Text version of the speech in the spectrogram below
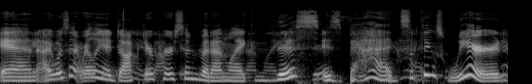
And I wasn't really a doctor person, but I'm like, this is bad. Something's weird.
